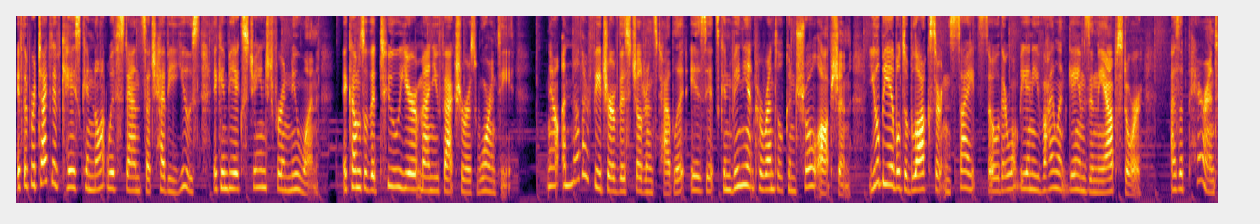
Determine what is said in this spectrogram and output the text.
If the protective case cannot withstand such heavy use, it can be exchanged for a new one. It comes with a two year manufacturer's warranty. Now, another feature of this children's tablet is its convenient parental control option. You'll be able to block certain sites, so there won't be any violent games in the App Store. As a parent,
